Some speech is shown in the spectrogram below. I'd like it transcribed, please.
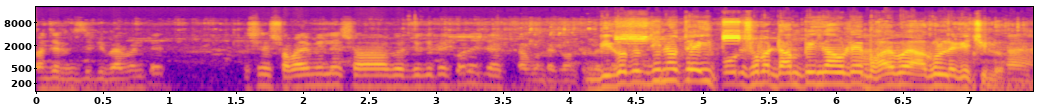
কনজারভেন্সি ডিপার্টমেন্টের এসে সবাই মিলে সহযোগিতা করে যে আগুনটা কন্ট্রোল বিগত দিনও তো এই পৌরসভার ডাম্পিং গ্রাউন্ডে ভয়ে ভয়ে আগুন লেগেছিল। হ্যাঁ।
